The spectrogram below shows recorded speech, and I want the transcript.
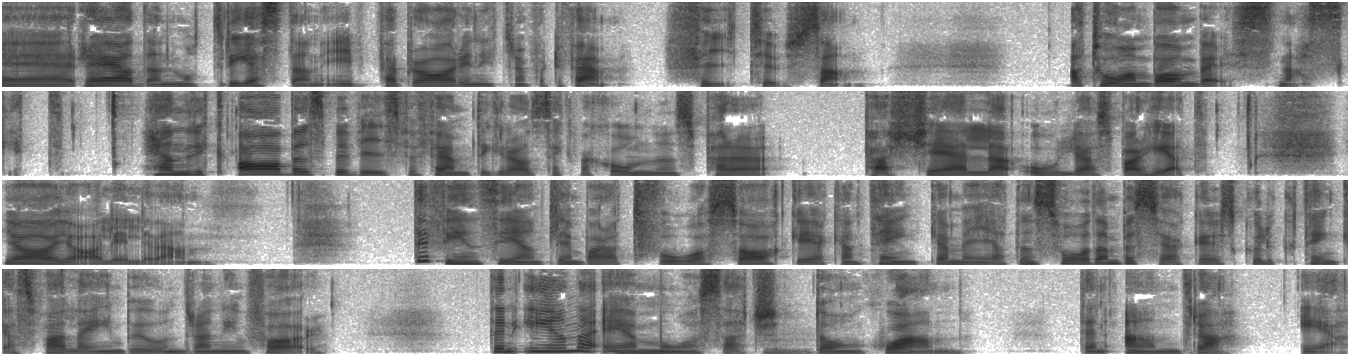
eh, räden mot Dresden i februari 1945? Fy tusan! Atombomber? Snaskigt. Henrik Abels bevis för 50-gradsekvationens para, partiella olösbarhet? Ja, ja, lille vän. Det finns egentligen bara två saker jag kan tänka mig att en sådan besökare skulle tänkas falla i en beundran inför. Den ena är Mozarts Don Juan. Den andra är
